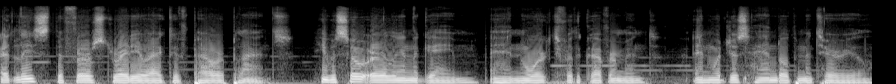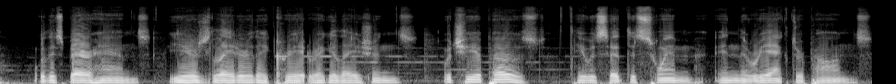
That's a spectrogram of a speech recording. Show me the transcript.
At least the first radioactive power plants. He was so early in the game and worked for the government and would just handle the material with his bare hands. Years later, they create regulations, which he opposed. He was said to swim in the reactor ponds,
